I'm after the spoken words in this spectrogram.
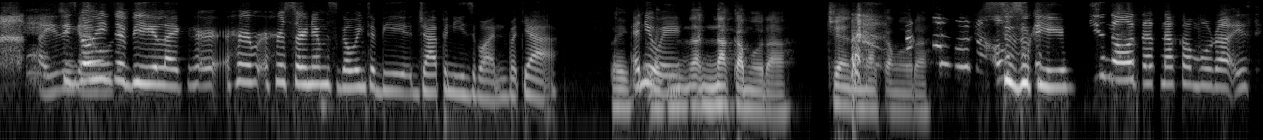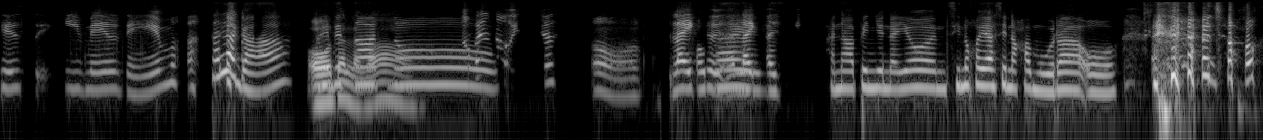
I She's going to be like her her her surname's going to be Japanese one, but yeah. Like, Anyway. like Na- Nakamura. Jen Nakamura. Oh, Suzuki. You know that Nakamura is his email name. Talaga? Oh, I did not talaga. know. Oh, well, no, it's just oh, like Oh, uh, like a Hanapin nyo na yon. Sino kaya si Nakamura o Joke.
